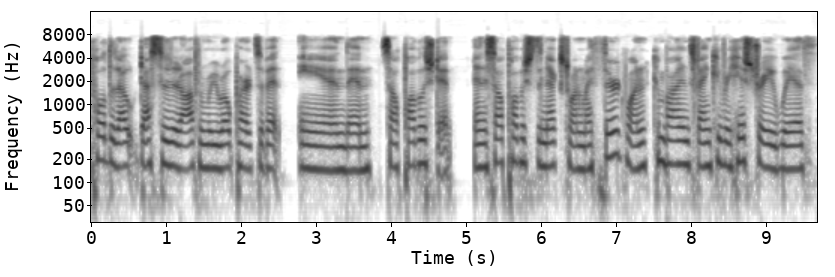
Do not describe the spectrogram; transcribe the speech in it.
pulled it out, dusted it off, and rewrote parts of it, and then self published it. And I self published the next one. My third one combines Vancouver history with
